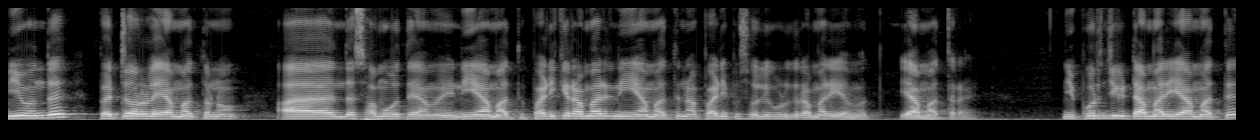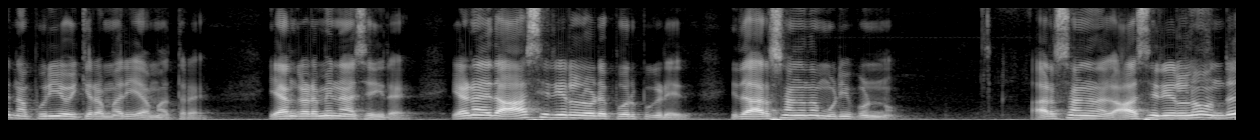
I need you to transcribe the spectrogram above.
நீ வந்து பெற்றோர்களை ஏமாற்றணும் இந்த சமூகத்தை ஏமா நீ ஏமாத்து. படிக்கிற மாதிரி நீ ஏமாத்து. நான் படிப்பு சொல்லிக் கொடுக்குற மாதிரி ஏமாத்து ஏமாத்துறேன். நீ புரிஞ்சுக்கிட்ட மாதிரி ஏமாத்து நான் புரிய வைக்கிற மாதிரி ஏமாத்துறேன். என் கடமை நான் செய்கிறேன் ஏன்னா இது ஆசிரியர்களோட பொறுப்பு கிடையாது. இது அரசாங்கம் தான் முடிவு பண்ணணும். அரசாங்கம் ஆசிரியர்களும் வந்து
